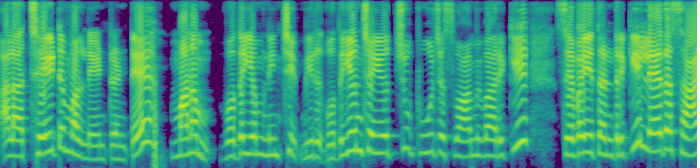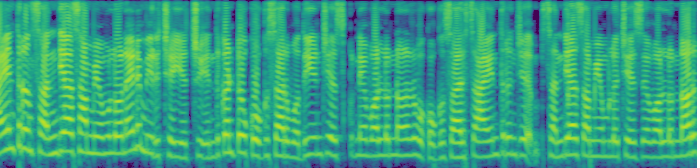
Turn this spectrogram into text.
అలా చేయటం వలన ఏంటంటే మనం ఉదయం నుంచి మీరు ఉదయం చేయొచ్చు పూజ స్వామివారికి శివయ్య తండ్రికి లేదా సాయంత్రం సంధ్యా సమయంలోనైనా మీరు చేయొచ్చు. ఎందుకంటే ఒక్కొక్కసారి ఉదయం చేసుకునే వాళ్ళు ఉన్నారు ఒక్కొక్కసారి సాయంత్రం సంధ్యా సమయంలో చేసే వాళ్ళు ఉన్నారు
